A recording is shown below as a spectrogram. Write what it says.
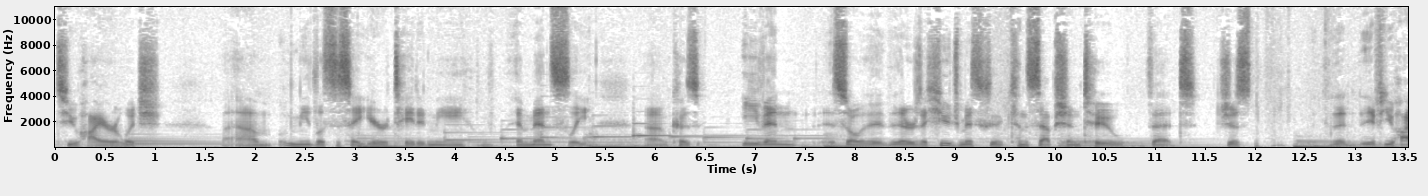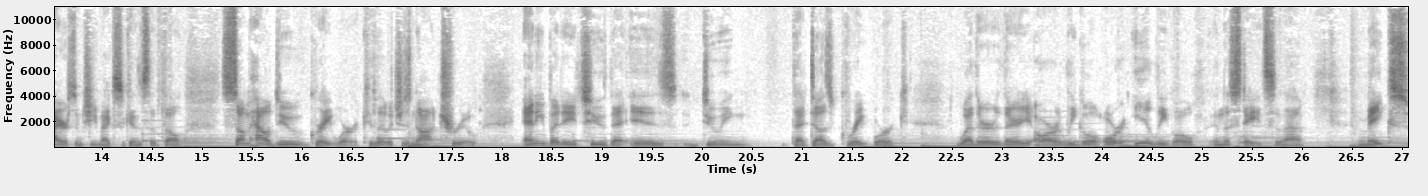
to hire, which, um, needless to say, irritated me immensely because um, even so there's a huge misconception too that just that if you hire some cheap Mexicans that they'll somehow do great work, which is not true. Anybody too that is doing that does great work, whether they are legal or illegal in the states, and that makes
